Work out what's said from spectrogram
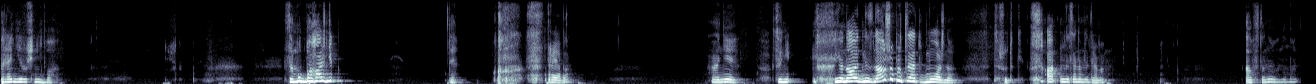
Передній ручник 2. Замок багажник. Де? Треба. А, ні. Це ні. Я навіть не знав, що про це тут можна. Це що таке? А, ну це нам не треба. А, встановлено мене.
